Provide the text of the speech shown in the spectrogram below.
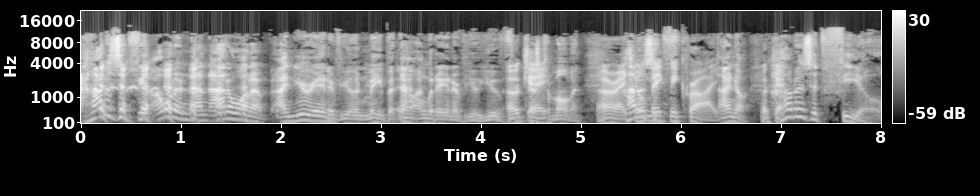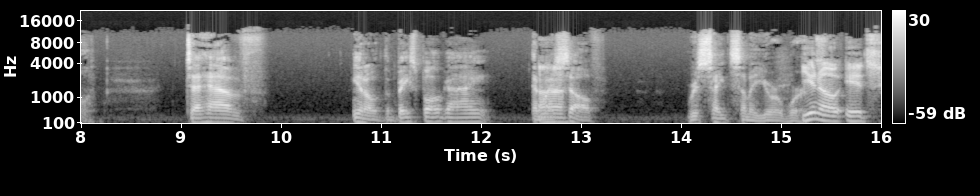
how does it feel? I want to. I don't want to. And you're interviewing me, but now I'm going to interview you for Okay. just a moment. All right, How don't make it- me cry. I know. Okay. How does it feel to have, you know, the baseball guy and myself recite some of your words? Uh-huh. You know, it's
